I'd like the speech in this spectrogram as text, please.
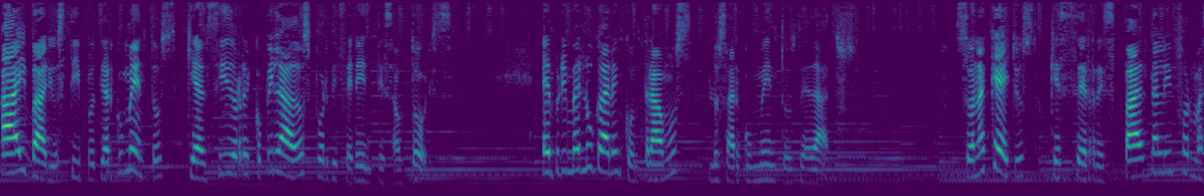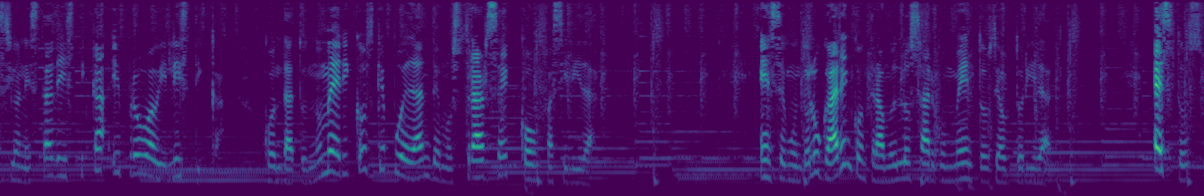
Hay varios tipos de argumentos que han sido recopilados por diferentes autores. En primer lugar encontramos los argumentos de datos. Son aquellos que se respaldan la información estadística y probabilística con datos numéricos que puedan demostrarse con facilidad. En segundo lugar encontramos los argumentos de autoridad. Estos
